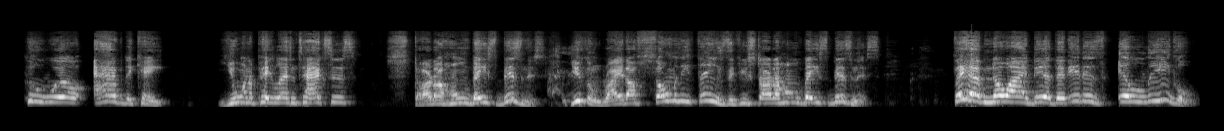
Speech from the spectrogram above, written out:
who will abdicate. You want to pay less in taxes? Start a home-based business. You can write off so many things if you start a home-based business. They have no idea that it is illegal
